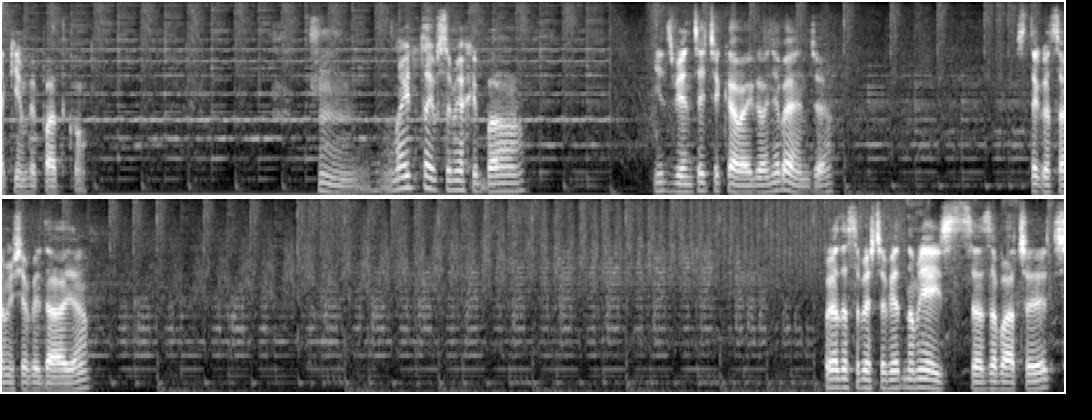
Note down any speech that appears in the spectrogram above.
Takim wypadku. Hmm, no i tutaj w sumie chyba nic więcej ciekawego nie będzie. Z tego co mi się wydaje. Pojadę sobie jeszcze w jedno miejsce zobaczyć.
